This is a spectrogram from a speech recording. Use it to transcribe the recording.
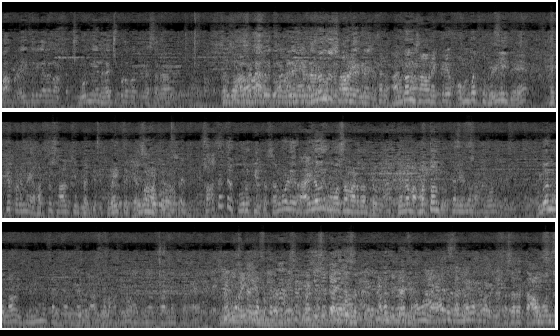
ಪಾಪ ರೈತರಿಗೆ ಅದನ್ನ ಭೂಮಿಯನ್ನು ಹಚ್ಚಿ ಕೊಡ್ಬೇಕಲ್ಲ ಸರ್. ಹನ್ನೊಂದು ಸಾವಿರ ಎಕರೆ ಹನ್ನೊಂದು ಸಾವಿರ ಎಕರೆ ಒಂಬತ್ತು ಹಳ್ಳಿ ಇದೆ ಹೆಚ್ಚು ಕಡಿಮೆ ಹತ್ತು ಸಾವಿರಕ್ಕಿಂತ ರೈತರು ಕೆಲಸ ಮಾಡ್ತಿದ್ದಾರೆ ಸರ್. ಸ್ವಾತಂತ್ರ್ಯ ಪೂರ್ವಕ್ಕಿಂತ ಸಂಗೊಳ್ಳಿ ರಾಯಣ್ಣವ್ರಿಗೆ ಮೋಸ ಮಾಡಿದಂಥವ್ರು. ಜನ ಮತ್ತೊಂದು? ಇವನ್ ನಾವು ನಿಮ್ಮ ಸರ್ಕಾರದಲ್ಲಿ ಎರಡು ಸಾವಿರದ ಹದಿನೇಳು ಹದಿನಾರು ಸಾಲಿನಾಗ ಸರ್. ನಮ್ಮ ರೈತರಿಗೆ ಅವ್ನು ಯಾವುದು ಗಣ್ಯಾಗ ಸರ್. ಸರ್. ತಾವು ಒಂದು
